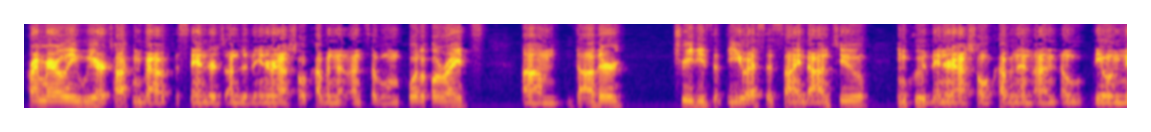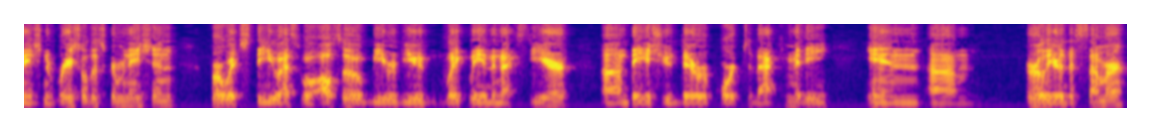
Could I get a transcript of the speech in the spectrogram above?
primarily we are talking about the standards under the International Covenant on Civil and Political Rights. Um, the other treaties that the U.S. has signed on to include the International Covenant on the Elimination of Racial Discrimination, for which the U.S. will also be reviewed likely in the next year. Um, they issued their report to that committee in um, earlier this summer,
